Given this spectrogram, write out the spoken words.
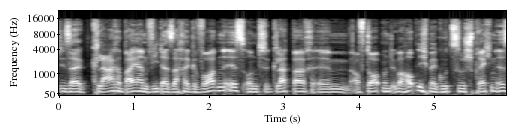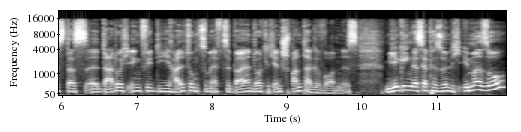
dieser klare Bayern-Widersacher geworden ist und Gladbach ähm, auf Dortmund überhaupt nicht mehr gut zu sprechen ist, dass äh, dadurch irgendwie die Haltung zum FC Bayern deutlich entspannter geworden ist. Mir ging das ja persönlich immer so,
